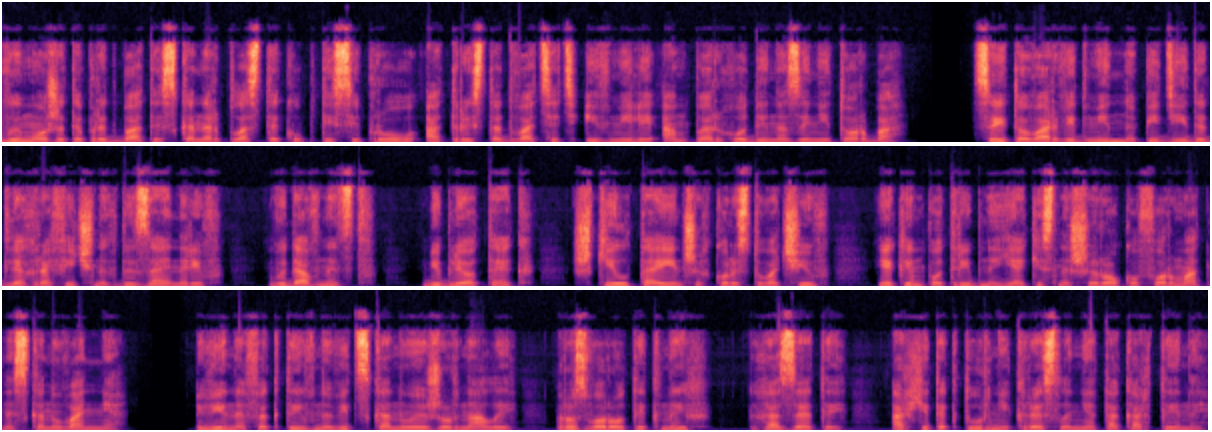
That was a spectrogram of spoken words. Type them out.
Ви можете придбати сканер Plastic TC Pro A320 і в міліампер година Зеніторба. Цей товар відмінно підійде для графічних дизайнерів, видавництв, бібліотек, шкіл та інших користувачів, яким потрібне якісне широкоформатне сканування. Він ефективно відсканує журнали, розвороти книг, газети, архітектурні креслення та картини.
